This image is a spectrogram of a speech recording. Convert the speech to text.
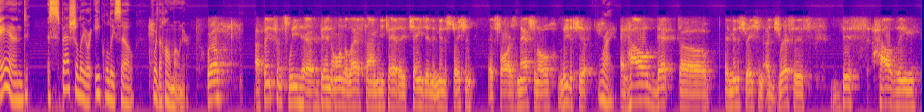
And especially or equally so for the homeowner? Well, I think since we have been on the last time, we've had a change in administration as far as national leadership, right? And how that uh, administration addresses this housing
